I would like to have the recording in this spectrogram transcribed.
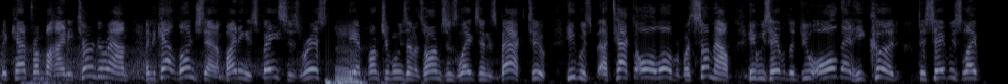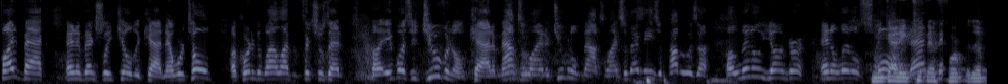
the cat from behind. He turned around and the cat lunged at him, biting his face, his wrist. Oh. He had oh. puncture wounds on his arms, his legs, and his back, too. He was attacked all over, but somehow he was able to do all that he could to save his life, fight back, and eventually kill the cat. Now, we're told, according to wildlife officials, that uh, it was a juvenile cat, a mountain lion, a juvenile mountain lion. So that means it probably was a, a little younger and a little smaller. My smaller. God, he That took that for the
